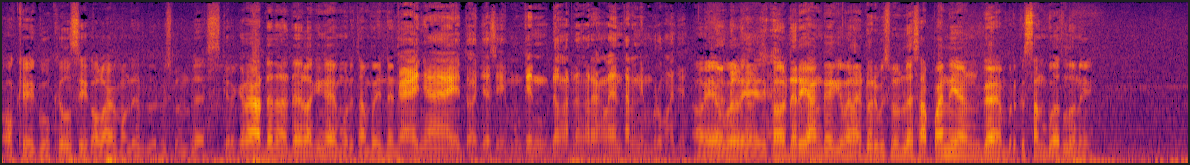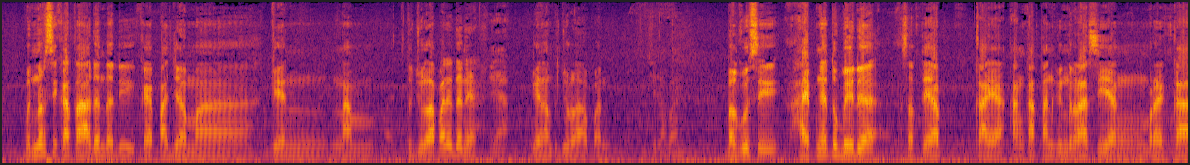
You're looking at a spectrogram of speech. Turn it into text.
Oke, gokil sih kalau emang dari 2019. Kira-kira ada ada lagi nggak yang mau ditambahin dan? kayaknya itu aja sih mungkin dengar-dengar yang lain ntar nimbrung aja Oh iya boleh. Kalau dari Angga gimana? 2019 apa nih yang enggak yang berkesan buat lu nih? Bener sih kata Adan tadi kayak pajama Gen 678 ya Dan ya? ya Gen 678. silakan Bagus sih, hype-nya tuh beda setiap kayak angkatan generasi yang mereka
